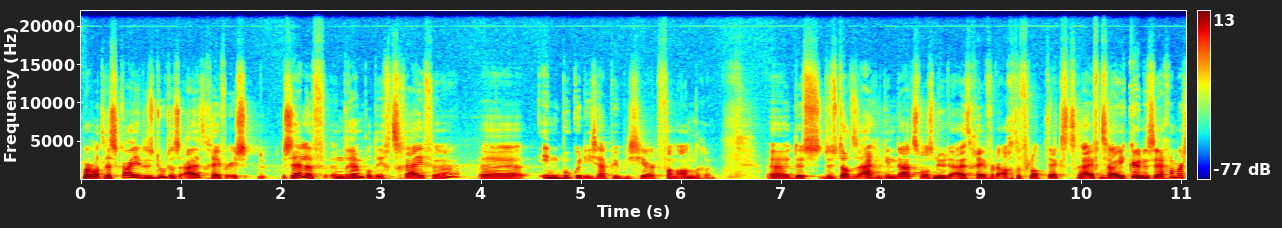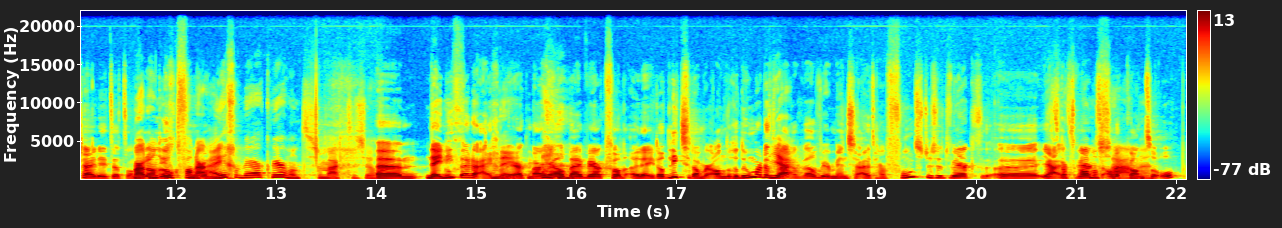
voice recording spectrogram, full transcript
Maar wat Lescaille dus doet als uitgever... is zelf een drempeldicht schrijven... eh, in boeken die zij publiceert van anderen. Eh, dus, dus dat is eigenlijk inderdaad zoals nu de uitgever de achterflaptekst schrijft... zou je kunnen zeggen, maar zij deed dat dan Maar dan ook van haar eigen werk weer, want ze maakte zelf... Ehm, nee, niet Of- bij haar eigen nee. werk, maar wel bij werk van... eh, nee, dat liet ze dan weer anderen doen, maar dat Ja. waren wel weer mensen uit haar fonds. Dus het werkt, eh, ja, het allemaal werkt alle samen. kanten op.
